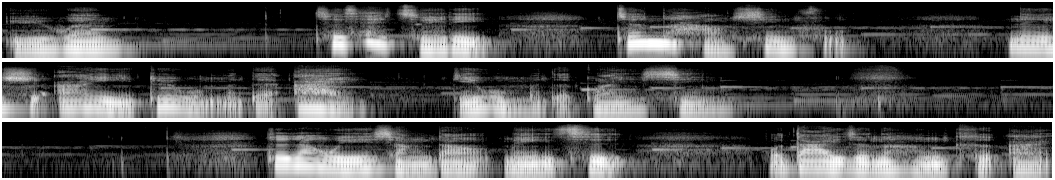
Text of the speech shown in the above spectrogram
余温，吃在嘴里真的好幸福。那个是阿姨对我们的爱。给我们的关心，这让我也想到，每一次我大姨真的很可爱。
